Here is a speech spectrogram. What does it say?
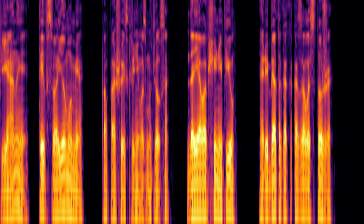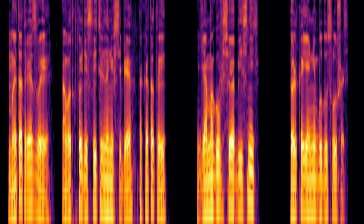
«Пьяные? Ты в своем уме?» — папаша искренне возмутился. «Да я вообще не пью. Ребята, как оказалось, тоже. Мы-то трезвые, а вот кто действительно не в себе, так это ты. Я могу все объяснить, только я не буду слушать.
